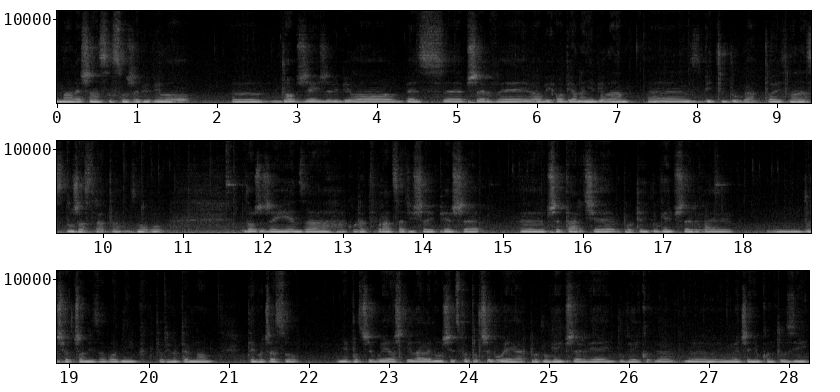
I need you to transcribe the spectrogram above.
małe szanse są, żeby było e, dobrze i żeby było bez e, przerwy, oby, oby ona nie była e, zbyt długa. To jest dla nas duża strata znowu. Dobrze, że Jędza akurat wraca dzisiaj pierwsze e, przetarcie po tej długiej przerwy. Mm, Doświadczony zawodnik, który na pewno tego czasu nie potrzebuje aż tyle, ale mimo wszystko potrzebuje, jak po długiej przerwie i długiej e, e, leczeniu kontuzji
